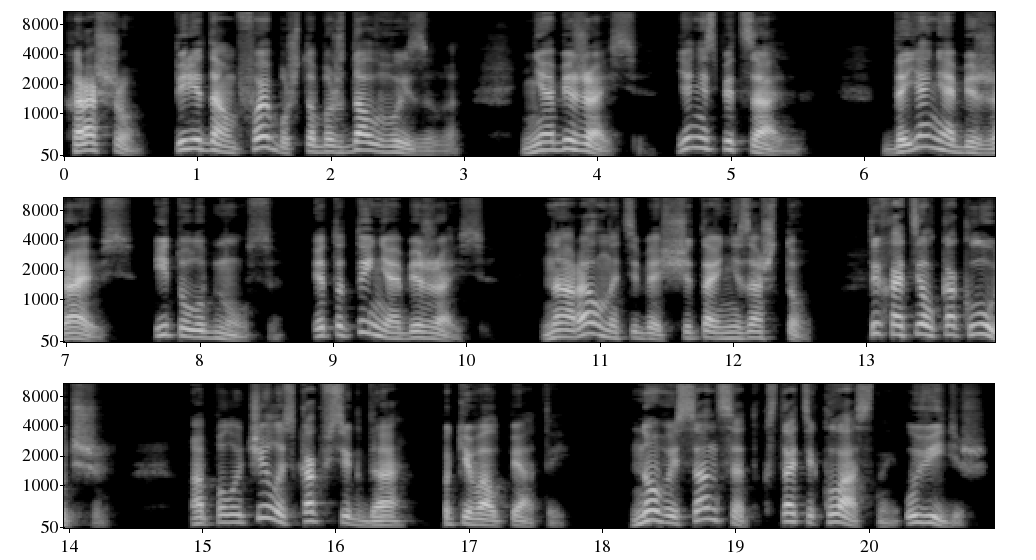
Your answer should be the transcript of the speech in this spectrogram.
Хорошо, передам Фебу, чтобы ждал вызова. Не обижайся, я не специально. Да я не обижаюсь, Ит улыбнулся. Это ты не обижайся. Наорал на тебя, считай, ни за что. Ты хотел как лучше, а получилось как всегда, покивал пятый. Новый Сансет, кстати, классный, увидишь.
